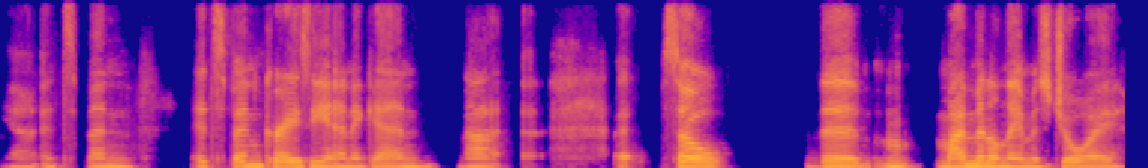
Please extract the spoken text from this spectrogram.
Yeah, it's been it's been crazy and again not uh, so the my middle name is joy.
